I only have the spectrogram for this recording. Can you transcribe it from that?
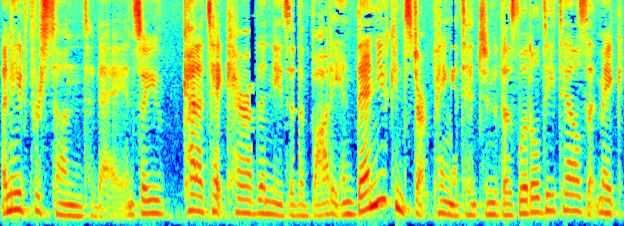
a need for sun today. And so you kind of take care of the needs of the body. And then you can start paying attention to those little details that make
